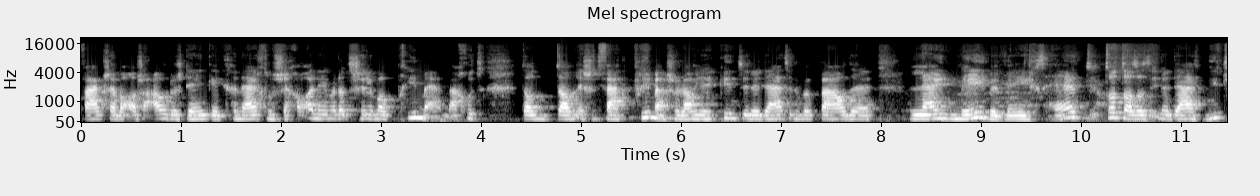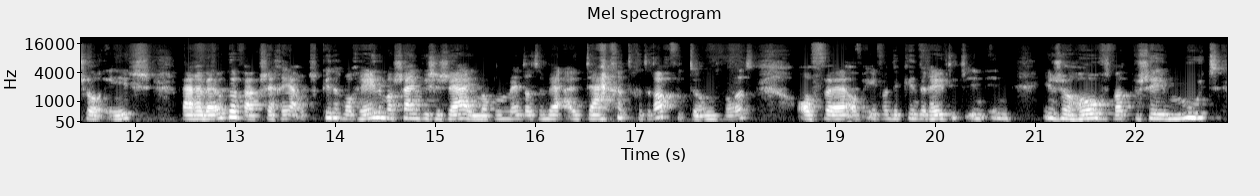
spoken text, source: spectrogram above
vaak zijn we als ouders, denk ik, geneigd om te zeggen: Oh nee, maar dat is helemaal prima. Maar goed, dan, dan is het vaak prima, zolang je kind inderdaad in een bepaalde lijn meebeweegt. Hè? Totdat het inderdaad niet zo is. Waarin wij ook wel vaak zeggen: Ja, onze kinderen mogen helemaal zijn wie ze zijn. Maar op het moment dat er uitdagend gedrag vertoond wordt, of, uh, of een van de kinderen heeft iets in, in, in zijn hoofd wat per se moet.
